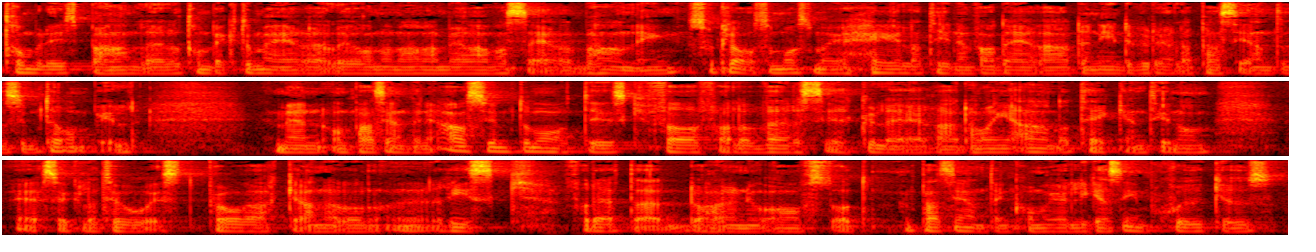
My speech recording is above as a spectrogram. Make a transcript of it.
trombolysbehandla eller trombektomera eller göra någon annan mer avancerad behandling, såklart så måste man ju hela tiden värdera den individuella patientens symptombild. Men om patienten är asymptomatisk, förefaller välcirkulerad, har inga andra tecken till någon eh, cirkulatorisk påverkan eller eh, risk för detta, då har jag nog avstått. Men patienten kommer ju att liggas in på sjukhus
